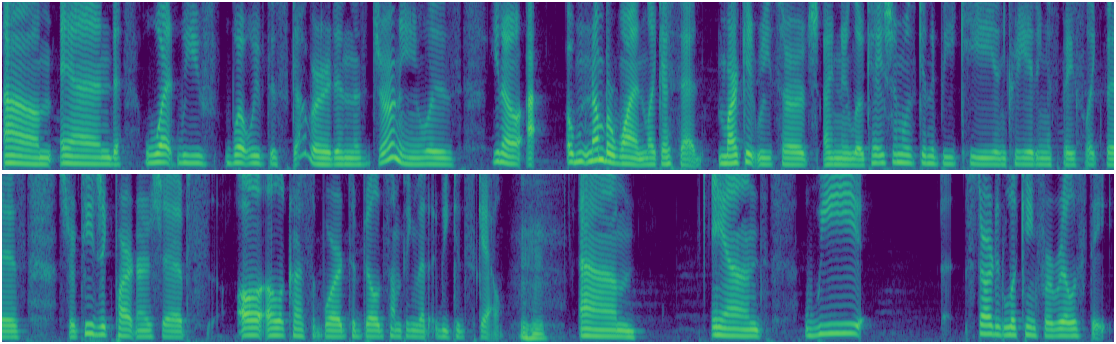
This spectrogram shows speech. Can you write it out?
Um, and what we've what we've discovered in this journey was, you know, I, oh, number one, like I said, market research. I knew location was going to be key in creating a space like this. Strategic partnerships, all all across the board to build something that we could scale. Um, and we started looking for real estate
